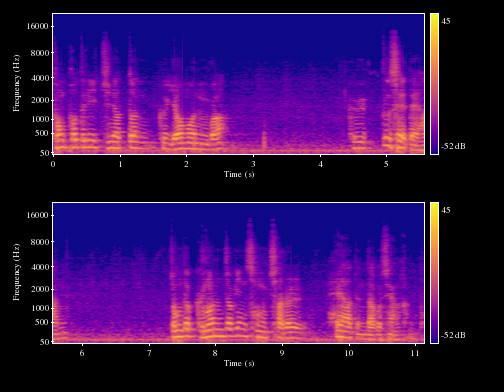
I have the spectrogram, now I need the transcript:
동포들이 지녔던 그 염원과 그 뜻에 대한 좀 더 근원적인 성찰을 해야 된다고 생각합니다.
